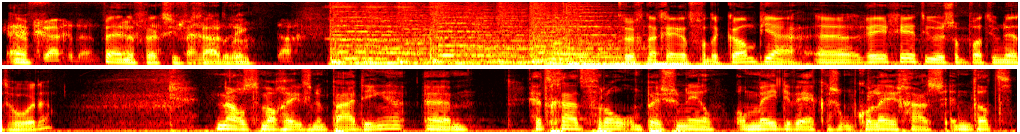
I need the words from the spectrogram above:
En Graag gedaan. Fijne fractievergadering. Dag. Terug naar Gerrit van der Kamp. Ja, uh, reageert u eens op wat u net hoorde? Nou, als het mag even een paar dingen. Uh, het gaat vooral om personeel, om medewerkers, om collega's. En dat,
